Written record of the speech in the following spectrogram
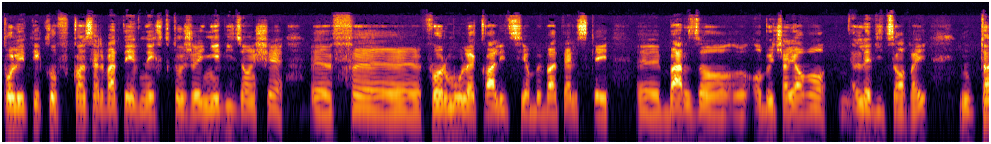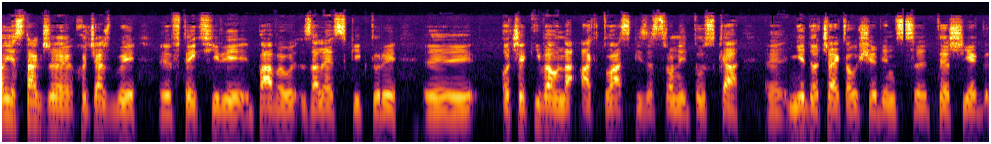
polityków konserwatywnych, którzy nie widzą się e, w formule koalicji obywatelskiej bardzo obyczajowo-lewicowej. To jest także chociażby w tej chwili Paweł Zalewski, który oczekiwał na akt łaski ze strony Tuska, nie doczekał się, więc też jego,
